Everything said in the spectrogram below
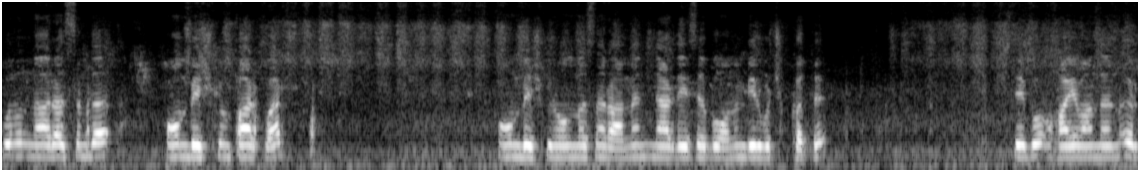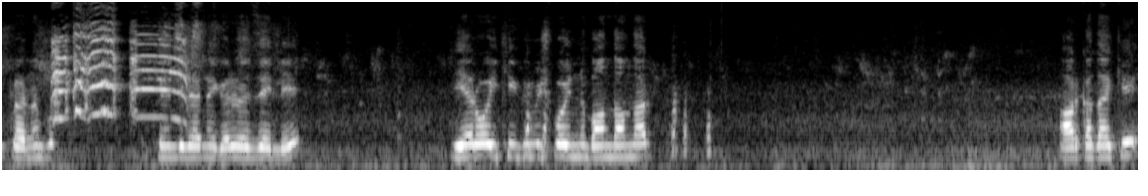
Bununla arasında 15 gün fark var. 15 gün olmasına rağmen neredeyse bu onun bir buçuk katı. İşte bu hayvanların ırklarının bu kendilerine göre özelliği. Diğer o iki gümüş boyunlu bandamlar arkadaki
